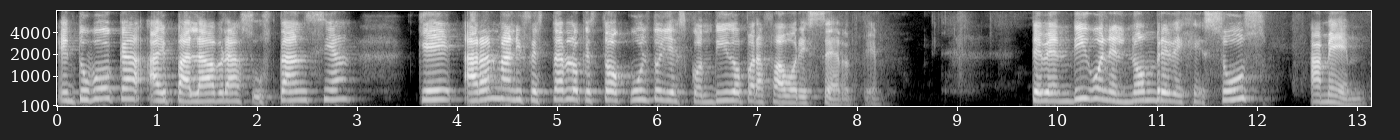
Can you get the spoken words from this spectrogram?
En tu boca hay palabra, sustancia, que harán manifestar lo que está oculto y escondido para favorecerte. Te bendigo en el nombre de Jesús. Amén.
